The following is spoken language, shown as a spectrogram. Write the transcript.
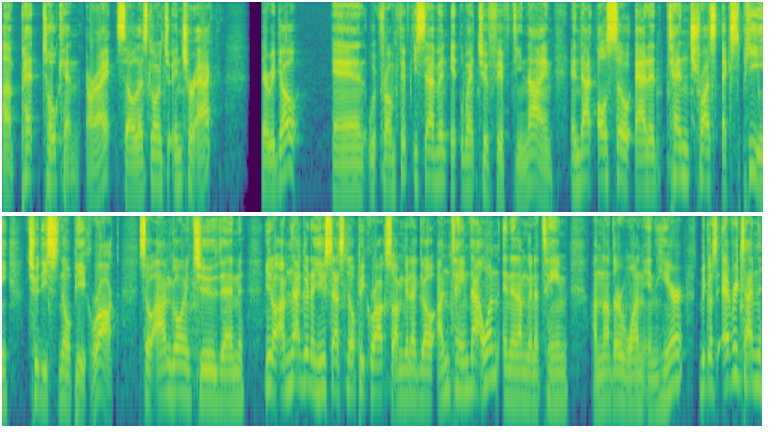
um, pet token. All right, so let's go into interact. There we go and from 57 it went to 59 and that also added 10 trust xp to the snow peak rock. So i'm going to then you know i'm not going to use that snow peak rock so i'm going to go untame that one and then i'm going to tame another one in here. Because every time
